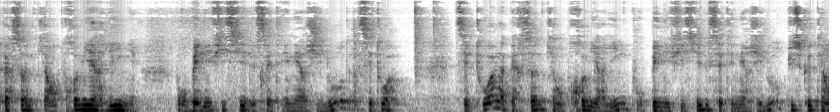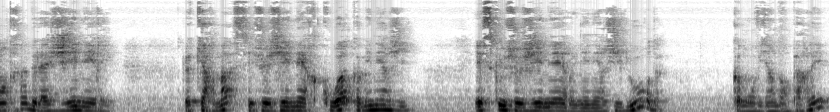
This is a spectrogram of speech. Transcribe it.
personne qui est en première ligne pour bénéficier de cette énergie lourde, c'est toi. C'est toi la personne qui est en première ligne pour bénéficier de cette énergie lourde puisque tu es en train de la générer. Le karma, c'est je génère quoi comme énergie? Est-ce que je génère une énergie lourde, comme on vient d'en parler,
